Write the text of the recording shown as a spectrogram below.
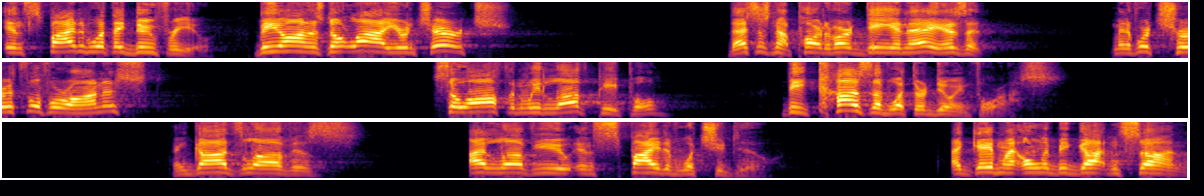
in spite of what they do for you? Be honest, don't lie, you're in church. That's just not part of our DNA, is it? I mean, if we're truthful, if we're honest, so often we love people because of what they're doing for us. And God's love is, I love you in spite of what you do. I gave my only begotten Son.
